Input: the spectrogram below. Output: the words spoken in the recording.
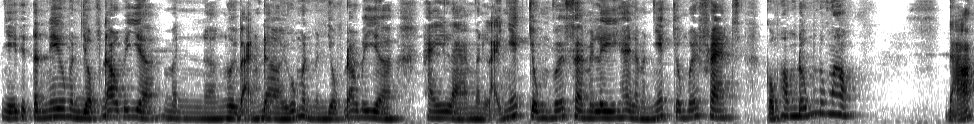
Vậy thì tình yêu mình dục đâu bây giờ? Mình ờ, người bạn đời của mình mình dục đâu bây giờ? Hay là mình lại nhét chung với family? Hay là mình nhét chung với friends? Cũng không đúng đúng không? Đó.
